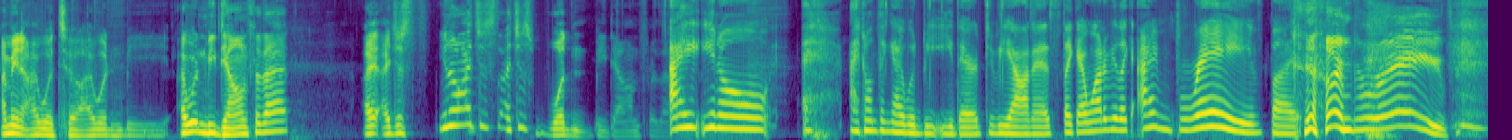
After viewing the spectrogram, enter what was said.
I mean, I would too. I wouldn't be. I wouldn't be down for that. I, I just, you know, I just, I just wouldn't be down for that. I, you know, I don't think I would be either, to be honest. Like, I want to be like, I'm brave, but I'm brave.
